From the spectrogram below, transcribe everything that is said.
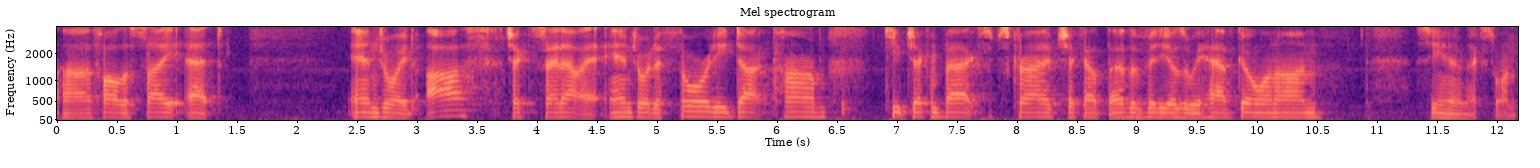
Uh, follow the site at Android Auth. Check the site out at AndroidAuthority.com. Keep checking back, subscribe, check out the other videos that we have going on. See you in the next one.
